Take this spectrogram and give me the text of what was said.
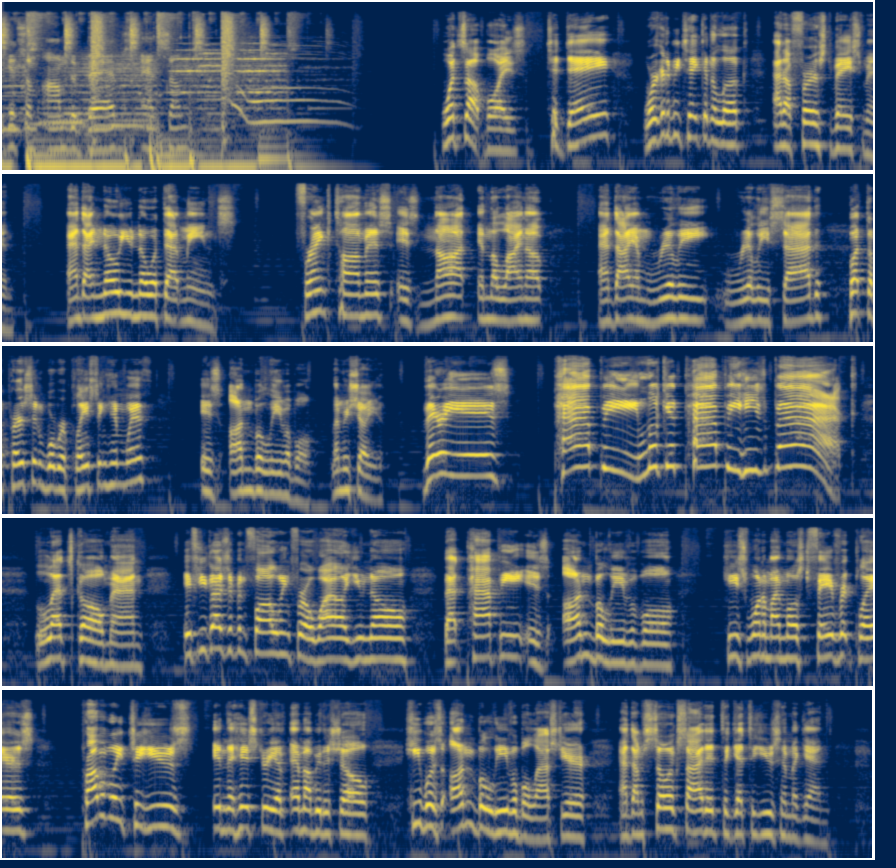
I get some Om and some... What's up, boys? Today, we're going to be taking a look at a first baseman. And I know you know what that means. Frank Thomas is not in the lineup, and I am really, really sad. But the person we're replacing him with is unbelievable. Let me show you. There he is! Papi! Look at Papi! He's back! Let's go, man. If you guys have been following for a while, you know that Papi is unbelievable. He's one of my most favorite players, probably to use in the history of MLB The Show. He was unbelievable last year, and I'm so excited to get to use him again.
